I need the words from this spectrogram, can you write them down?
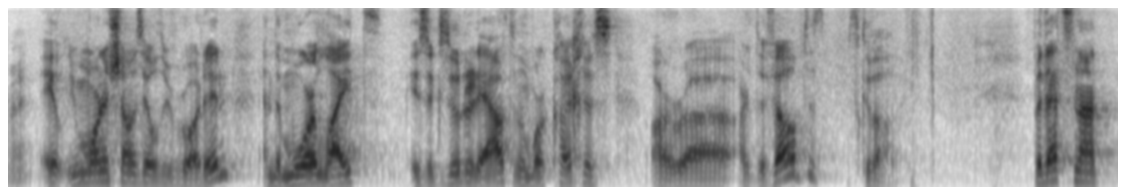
Right? More neshama is able to be brought in, and the more light is exuded out, and the more kaiches are uh, are developed. It's, gewaldig. But that's not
